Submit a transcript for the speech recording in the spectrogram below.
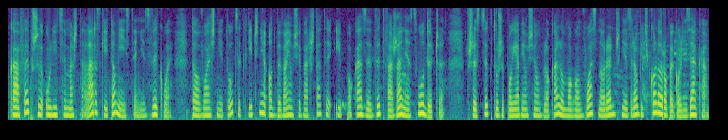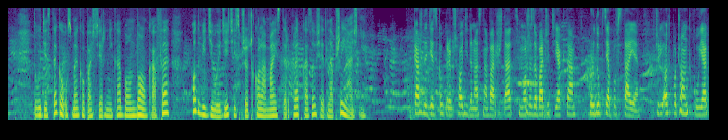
Cafe przy ulicy Masztalarskiej to miejsce niezwykłe. To właśnie tu cyklicznie odbywają się warsztaty i pokazy wytwarzania słodyczy. Wszyscy, którzy pojawią się w lokalu, mogą własnoręcznie zrobić kolorowego lizaka. 28 października Bonbon Cafe odwiedziły dzieci z przedszkola Majster Klepka z osiedla Przyjaźni. Każde dziecko, które przychodzi do nas na warsztat, może zobaczyć, jak ta produkcja powstaje. Czyli od początku, jak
